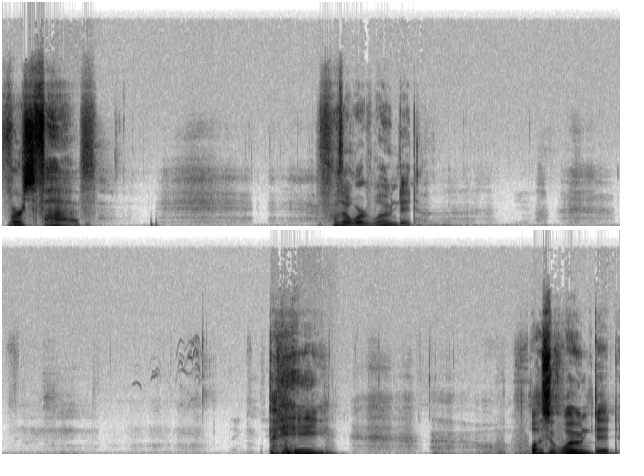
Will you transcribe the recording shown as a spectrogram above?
verse 5, for the word wounded. But he was wounded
